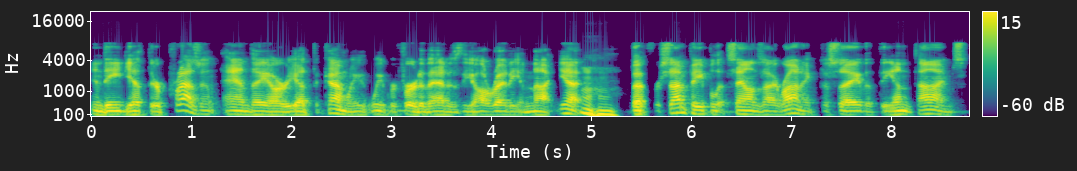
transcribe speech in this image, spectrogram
indeed, yet they're present, and they are yet to come. We, we refer to that as the already and not yet. hmm But for some people, it sounds ironic to say that the end times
